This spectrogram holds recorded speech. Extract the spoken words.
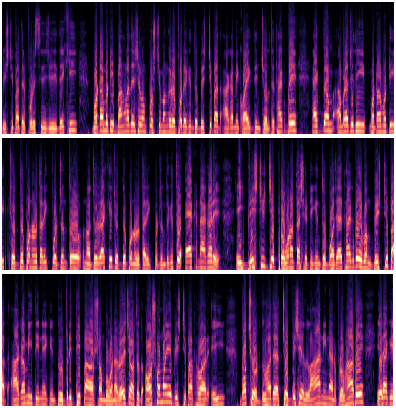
বৃষ্টিপাতের পরিস্থিতি যদি দেখি, মোটামুটি বাংলাদেশ এবং পশ্চিমবঙ্গের ওপরে কিন্তু বৃষ্টিপাত আগামী কয়েকদিন চলতে থাকবে। একদম আমরা যদি মোটামুটি চোদ্দ পনেরো তারিখ পর্যন্ত নজর রাখি চোদ্দ পনেরো তারিখ পর্যন্ত কিন্তু এক নাগারে এই বৃষ্টির যে প্রবণতা সেটি কিন্তু বজায় থাকবে এবং বৃষ্টিপাত আগামী দিনে কিন্তু বৃদ্ধি পাওয়ার সম্ভাবনা রয়েছে, অর্থাৎ অসময়ে বৃষ্টিপাত হওয়ার এই বছর দু হাজার চব্বিশে লা নিনার প্রভাবে, এর আগে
